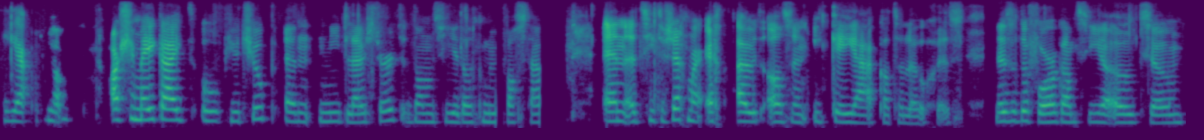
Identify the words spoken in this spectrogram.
Ja. ja. Als je meekijkt op YouTube en niet luistert, dan zie je dat ik nu vasthoud. En het ziet er zeg maar echt uit als een IKEA-catalogus. Dus op de voorkant zie je ook zo'n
